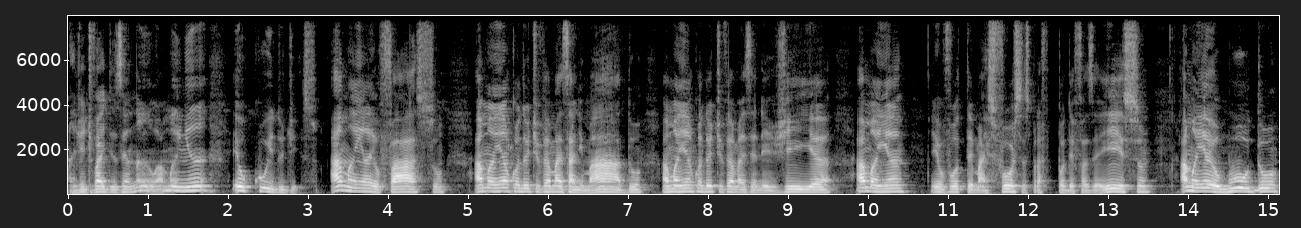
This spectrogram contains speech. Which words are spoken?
a gente vai dizendo, não, amanhã eu cuido disso, amanhã eu faço, amanhã quando eu estiver mais animado, amanhã quando eu tiver mais energia, amanhã eu vou ter mais forças para poder fazer isso, amanhã eu mudo,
